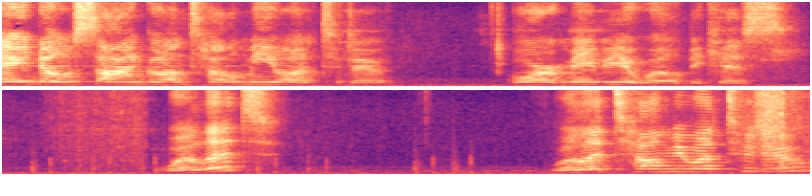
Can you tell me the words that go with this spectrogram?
Ain't no sign gonna tell me what to do. Or maybe it will because will it? Will it tell me what to do?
